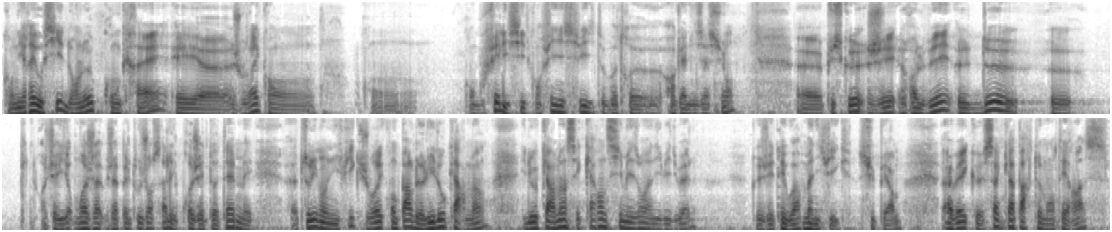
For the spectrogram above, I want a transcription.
qu'on irait aussi dans le concret. Et euh, je voudrais qu'on vous félicite, qu'on félicite votre organisation, euh, puisque j'ai relevé euh, deux. moi, j'a- j'appelle toujours ça les projets totem, mais absolument magnifiques. Je voudrais qu'on parle de l'îlot Carmin. L'îlot Carmin, c'est 46 maisons individuelles que j'ai été voir, magnifique, superbe, avec euh, cinq appartements terrasses,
